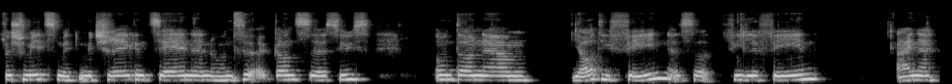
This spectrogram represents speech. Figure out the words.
verschmitzt mit, mit schrägen Zähnen und äh, ganz äh, süß. Und dann ähm, ja, die Feen, also viele Feen. Eine,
